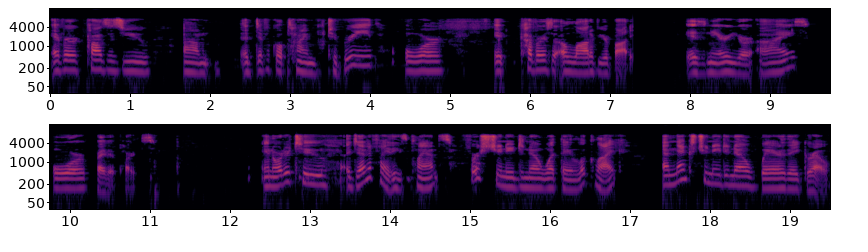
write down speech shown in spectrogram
ever causes you um, a difficult time to breathe or it covers a lot of your body. Is near your eyes or private parts. In order to identify these plants, first you need to know what they look like and next you need to know where they grow.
